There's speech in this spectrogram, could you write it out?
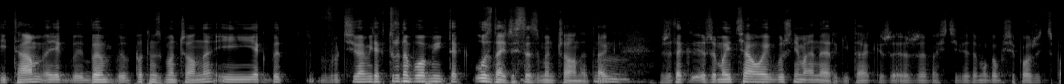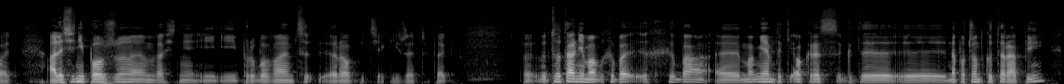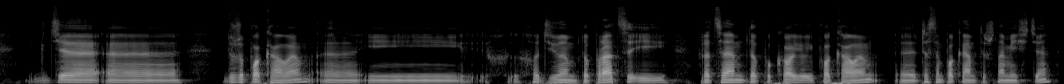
i tam jakby byłem potem zmęczony i jakby wróciłem i tak trudno było mi tak uznać, że jestem zmęczony, tak? Mm. Że, tak że moje ciało jakby już nie ma energii, tak? Że, że właściwie to mogłoby się położyć spać. Ale się nie położyłem właśnie i, i próbowałem robić jakieś rzeczy, tak? E, totalnie mam, chyba, chyba e, miałem taki okres, gdy e, na początku terapii, gdzie dużo płakałem i chodziłem do pracy i wracałem do pokoju i płakałem. Czasem płakałem też na mieście.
